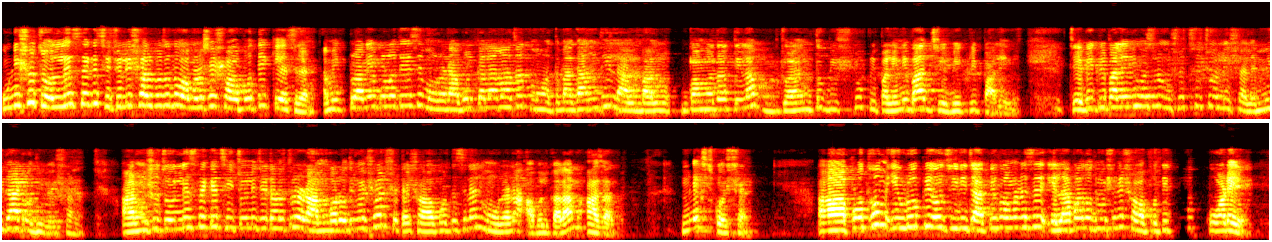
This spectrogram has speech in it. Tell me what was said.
উনিশশো চল্লিশ থেকে ছেচল্লিশ সাল পর্যন্ত কংগ্রেসের সভাপতি কে ছিলেন? আমি একটু আগে বলে দিয়েছি, মৌলানা আবুল কালাম আজাদ, মহাত্মা গান্ধী, লাল বাল, গঙ্গাধর তিলক, জয়ন্ত বিষ্ণু, কৃপালিনী বা জেবি কৃপালিনী। জেবি কৃপালিনী হয়েছিল উনিশশো ছেচল্লিশ সালে, মিরাট অধিবেশন। আর উনিশশো চল্লিশ থেকে ছেচল্লিশ যেটা হচ্ছিল রামগড় অধিবেশন সেটা সভাপতি ছিলেন মৌলানা আবুল কালাম আজাদ। নেক্সট কোয়েশ্চেন প্রথম ইউরোপীয় যিনি জাতীয় কংগ্রেসের এলাহাবাদ অধিবেশনে সভাপতিত্ব করে ক-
